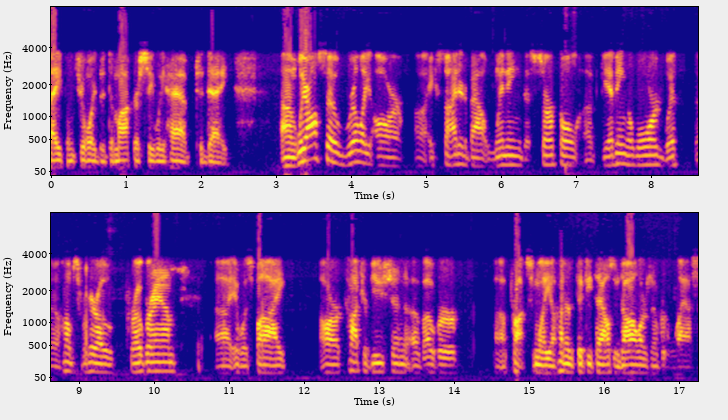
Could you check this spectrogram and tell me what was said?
safe, and enjoy the democracy we have today. Um, we also really are uh, excited about winning the Circle of Giving Award with the Homes for Hero program. Uh, it was by our contribution of over uh, approximately $150,000 over the last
